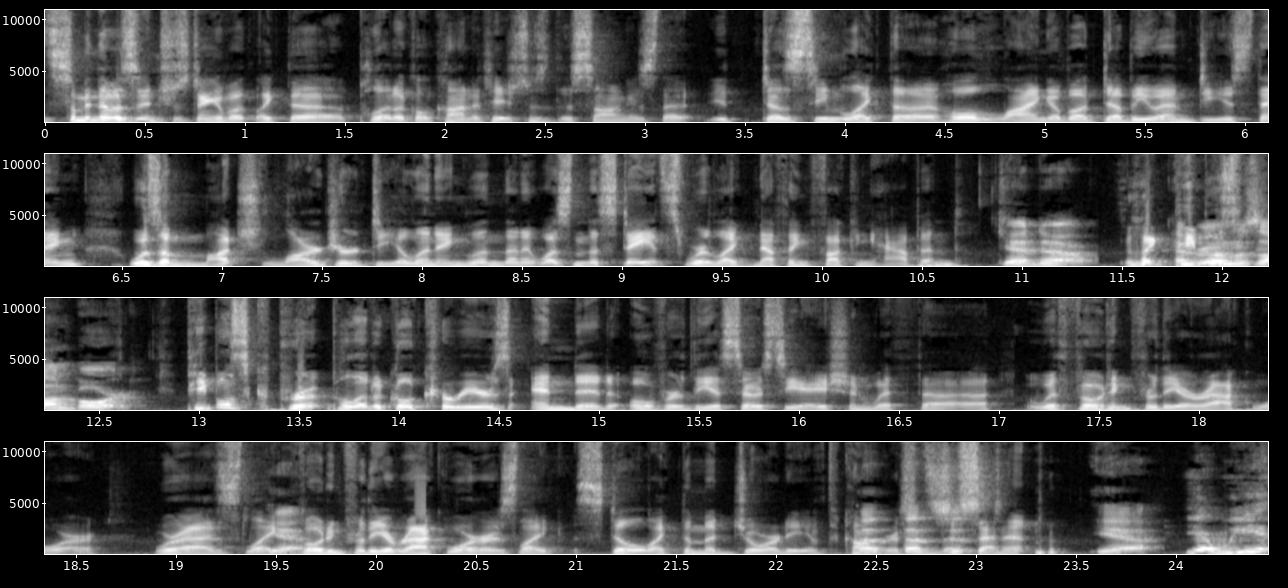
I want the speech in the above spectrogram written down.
something that was interesting about like the political connotations of the song is that it does seem like the whole lying about WMDs thing was a much larger deal in England than it was in the states, where like nothing fucking happened. Yeah, no. Like Everyone was on board. People's pr- political careers ended over the association with uh, with voting for the Iraq War. Whereas, like Yeah. voting for the Iraq War is like still like the majority of the Congress and the just- Senate. Yeah. yeah we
